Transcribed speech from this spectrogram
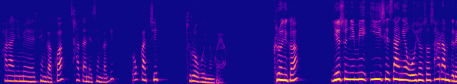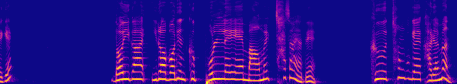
하나님의 생각과 사단의 생각이 똑같이 들어오고 있는 거예요. 그러니까 예수님이 이 세상에 오셔서 사람들에게 너희가 잃어버린 그 본래의 마음을 찾아야 돼. 그 천국에 가려면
